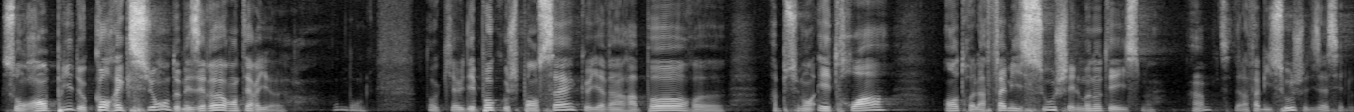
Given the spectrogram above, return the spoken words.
sont remplis de corrections de mes erreurs antérieures. Donc, il y a eu des époques où je pensais qu'il y avait un rapport euh, absolument étroit entre la famille souche et le monothéisme. Hein C'était la famille souche, je disais, c'est le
